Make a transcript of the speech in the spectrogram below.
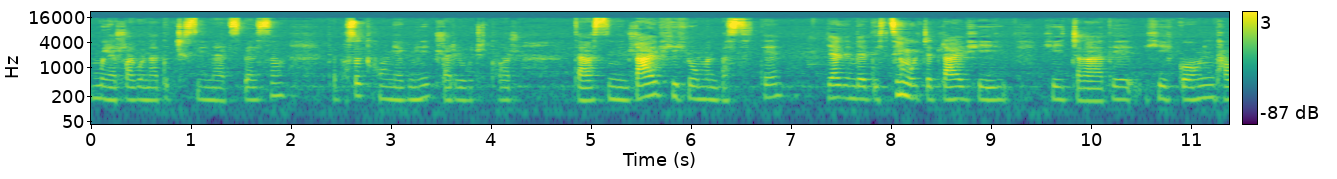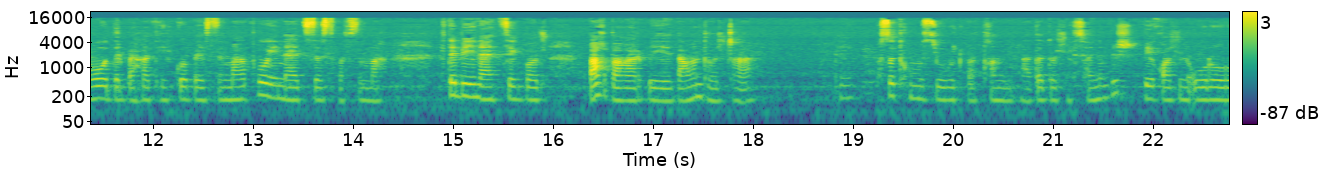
хүмүүс ялгаагүй надад ч гэсэн энэ айдас байсан. Тэгээд бусад хүн яг миний талаар юу гэж бодох бол За бас энэ лайв хийх өмнө бас тий яг ингээд эцсийн мөчөд лайв хий хийж байгаа тий хийхгүй өмнө 5 өдөр байхад хийхгүй байсан. Магадгүй энэ найзаас болсон баг. Гэтэ би энэ найзыг бол баг багаар би даван туулж байгаа. Тий бусад хүмүүс юу гэж бодох нь надад бол их сонирн биш. Би гол нь өөрөө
